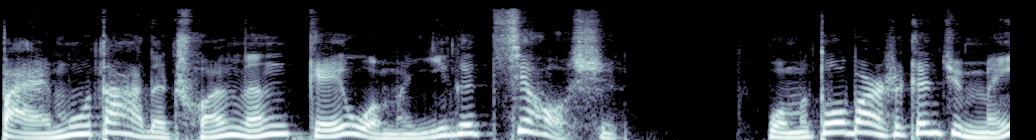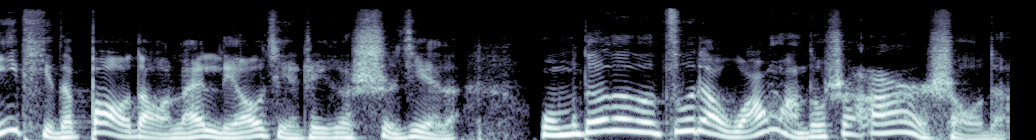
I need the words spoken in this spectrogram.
百慕大的传闻给我们一个教训：我们多半是根据媒体的报道来了解这个世界的，我们得到的资料往往都是二手的。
